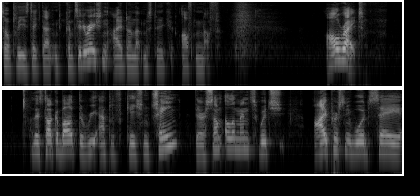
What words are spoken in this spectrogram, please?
So please take that into consideration. I've done that mistake often enough. All right, let's talk about the reamplification chain. There are some elements which I personally would say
